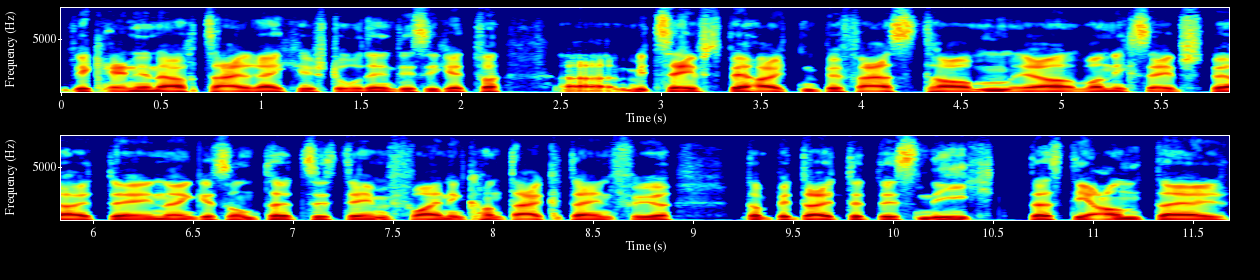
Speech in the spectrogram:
wir kennen auch zahlreiche Studien, die sich etwa äh, mit Selbstbehalten befasst haben. Ja, wenn ich Selbstbehalte in ein Gesundheitssystem vor einen Kontakt einführe, dann bedeutet das nicht, dass die Anteil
